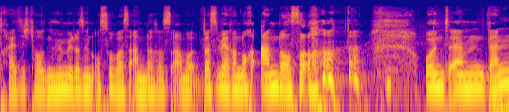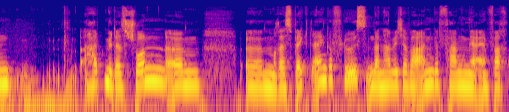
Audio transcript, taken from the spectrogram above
30.000 Höhenmeter sind auch sowas anderes, aber das wäre noch anderser. Und ähm, dann hat mir das schon ähm, ähm, Respekt eingeflößt und dann habe ich aber angefangen, mir einfach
